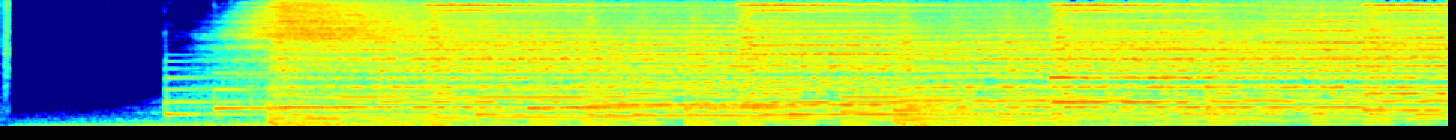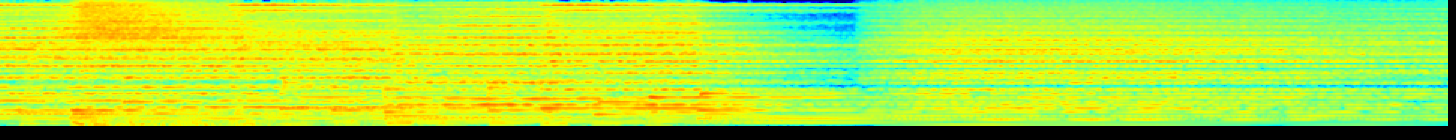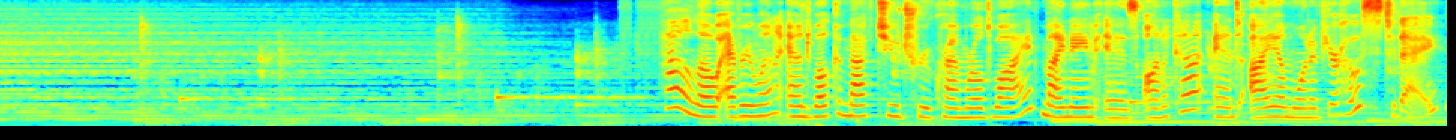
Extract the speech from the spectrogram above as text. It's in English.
Hello, everyone, and welcome back to True Crime Worldwide. My name is Anakha, and I am one of your hosts today.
